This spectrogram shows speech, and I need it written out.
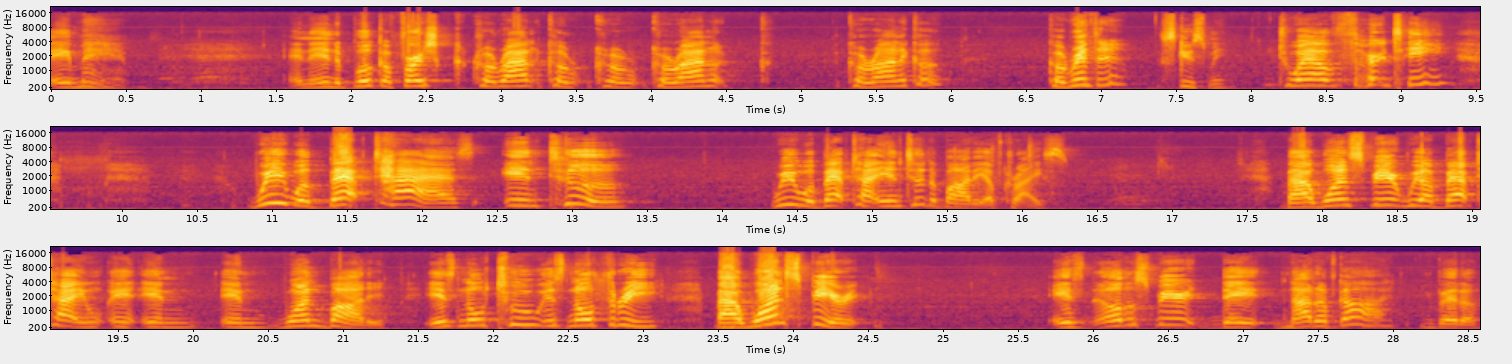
Amen. And in the book of First Coronica, Corinthians, excuse me, 12, 13, we were baptized into, we were baptized into the body of Christ. By one spirit, we are baptized in, in, in one body. It's no two, it's no three. By one spirit, it's the other spirit, they not of God. You better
